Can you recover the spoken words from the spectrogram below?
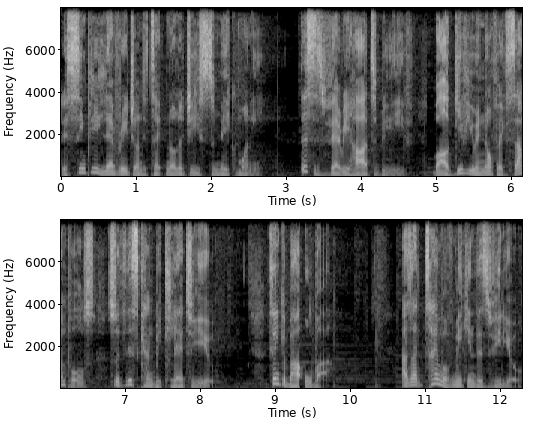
They simply leverage on the technologies to make money. This is very hard to believe, but I'll give you enough examples so this can be clear to you. Think about Uber. As at the time of making this video,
